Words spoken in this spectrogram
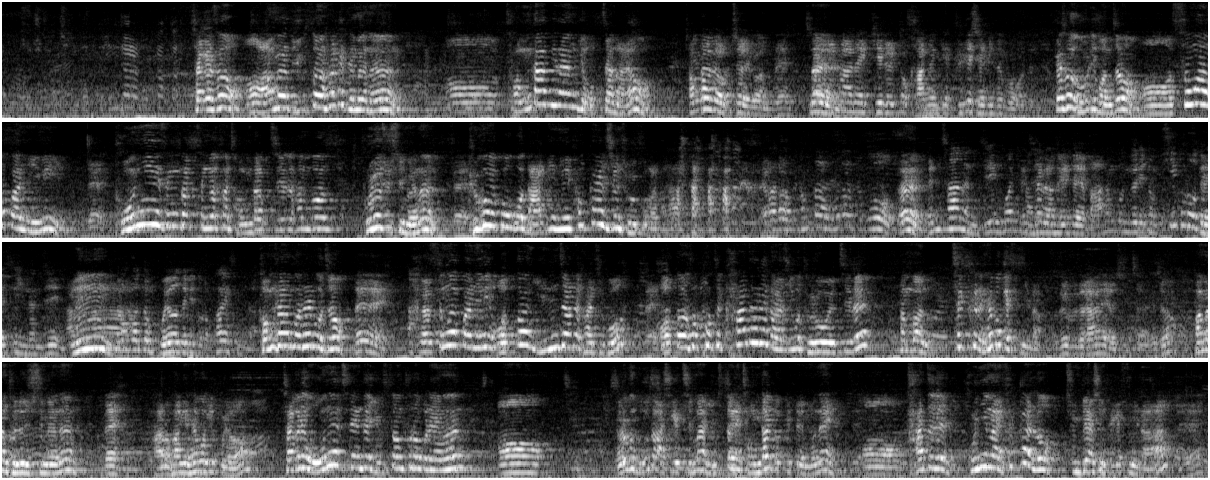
자 그래서 어, 아무래도 육성을 하게 되면은 어, 정답이라는 게 없잖아요 정답이 없죠 이건. 네. 네. 자기만의 길을 또 가는 게 그게 재밌는 거거든요. 그래서 우리 먼저 어, 승호 아빠님이 네. 본인이 생각, 생각한 정답지를 한번 보여주시면은 네. 그걸 보고 나기님이 평가해 주시면 좋을 것 같아요. 제가 좀 평가를 해가지고 네. 괜찮은지 아니면 괜찮은지. 이제 많은 분들이 좀 팁으로 될 수 있는지 음. 그런 것 좀 보여드리도록 하겠습니다. 검사 한번 해보죠. 네네. 그러니까 승호 아빠님이 어떤 인자를 가지고 네. 어떤 서포트 카드를 가지고 들어올지를 한번 체크를 해보겠습니다. 부들부들하네요 진짜. 그죠? 화면 돌려주시면은 네. 바로 확인해 보겠고요. 자 그리고 오늘 진행된 육성 프로그램은 어 여러분 모두 아시겠지만 육성에 정답이 없기 때문에 어 다들 본인만의 색깔로 준비하시면 되겠습니다. 네.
